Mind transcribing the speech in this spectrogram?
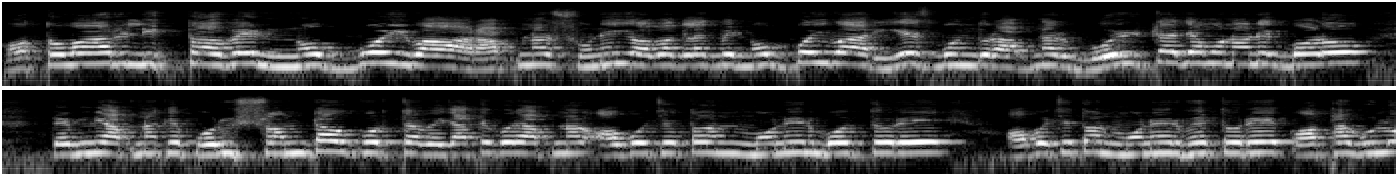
কতবার লিখতে হবে? নব্বই বার। আপনার শুনেই অবাক লাগবে, নব্বই বার। ইয়েস বন্ধুরা, আপনার গোলটা যেমন অনেক বড় তেমনি আপনাকে পরিশ্রমটাও করতে হবে যাতে করে আপনার অবচেতন মনের ভেতরে, অবচেতন মনের ভেতরে কথাগুলো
